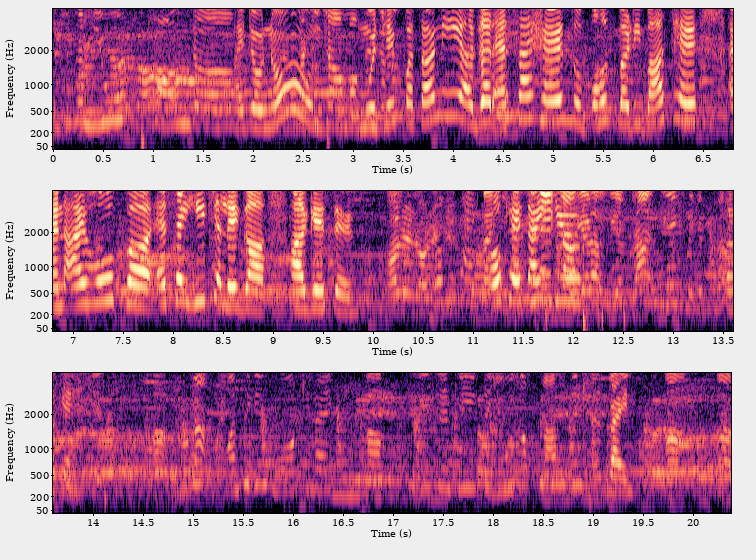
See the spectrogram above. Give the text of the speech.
This is a new found I don't know मुझे पता नहीं अगर ऐसा है तो बहुत बड़ी बात है एंड आई होप ऐसा ही चलेगा आगे से okay thank you. Nora, one thing is more like uh, recently the use of plastic has Right. been, uh, uh,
